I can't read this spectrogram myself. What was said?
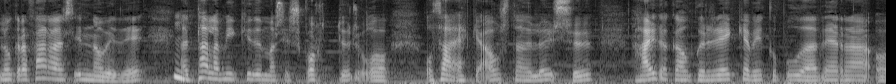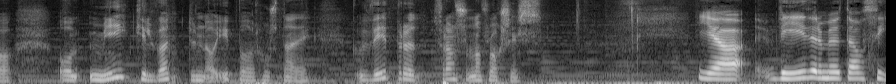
langar að fara hans inn á viði, mm. það tala mikið um að sé skortur og, og það ekki ástæðu lausu, hægagangur Reykjavík og búið að vera og og mikil vöndun á íbúðarhúsnaði viðbröð framsunaflokksins Já, við erum auðvitað á því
